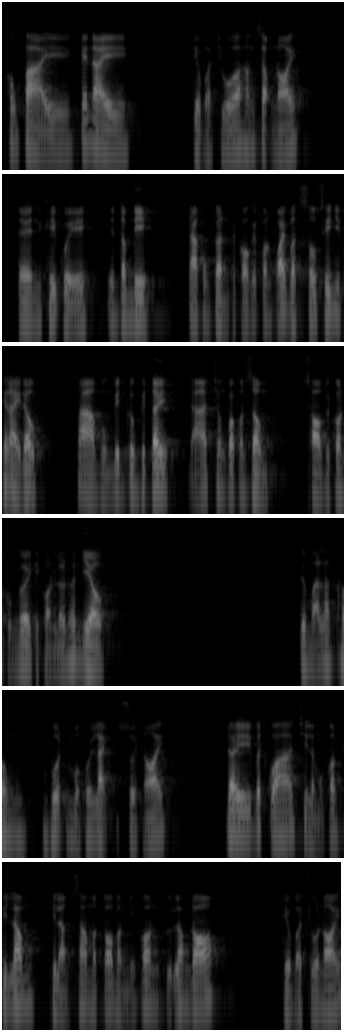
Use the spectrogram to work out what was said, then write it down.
Không phải, cái này... Tiểu bà chúa hắng giọng nói. Tên khí quỷ, yên tâm đi. Ta không cần phải có cái con quái vật xấu xí như thế này đâu. Ta ở vùng biên cương phía Tây đã trông qua con rồng. So với con của ngươi thì còn lớn hơn nhiều. Từ mã lăng không vuốt mồ hôi lạnh rồi nói. Đây bất quá chỉ là một con phi long thì làm sao mà to bằng những con cự long đó. Tiểu bà chúa nói.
